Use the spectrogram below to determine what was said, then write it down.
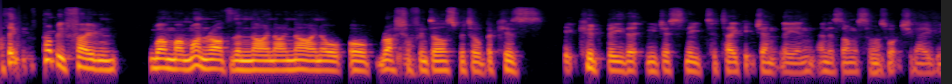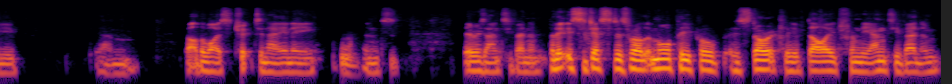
I think probably phone one one one rather than nine nine nine, or or rush off into hospital because it could be that you just need to take it gently, and, and as long as someone's watching over you, um, but otherwise, a trip to A and E, and there is anti venom. But it is suggested as well that more people historically have died from the anti venom,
